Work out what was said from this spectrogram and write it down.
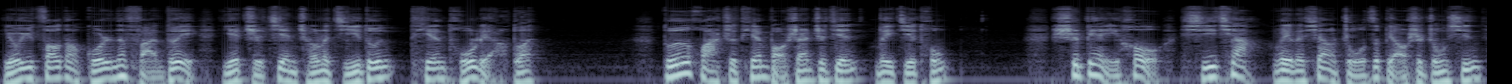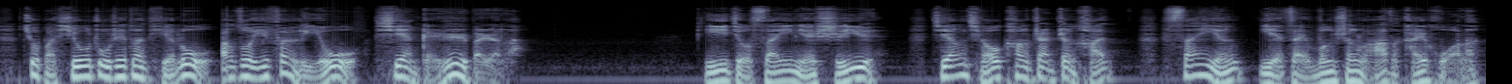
由于遭到国人的反对，也只建成了吉敦天图两段，敦化至天宝山之间未接通。事变以后，西洽为了向主子表示忠心，就把修筑这段铁路当做一份礼物献给日本人了。一九三一年十一月，江桥抗战正酣，三营也在翁生喇子开火了。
